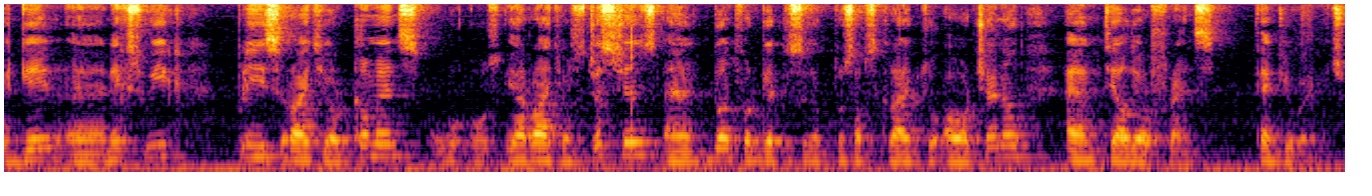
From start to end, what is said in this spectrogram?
again uh, next week. Please write your comments, write your suggestions, and don't forget to, subscribe to our channel and tell your friends. Thank you very much.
